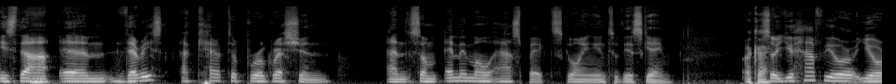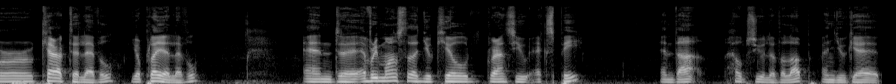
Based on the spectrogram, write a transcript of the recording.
is that um, there is a character progression and some MMO aspects going into this game. Okay. So you have your your character level, your player level, and uh, every monster that you kill grants you XP, and that helps you level up, and you get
